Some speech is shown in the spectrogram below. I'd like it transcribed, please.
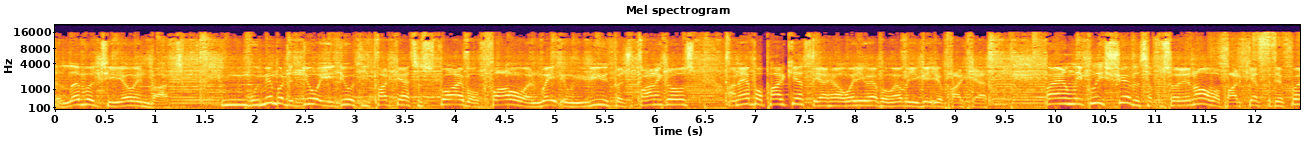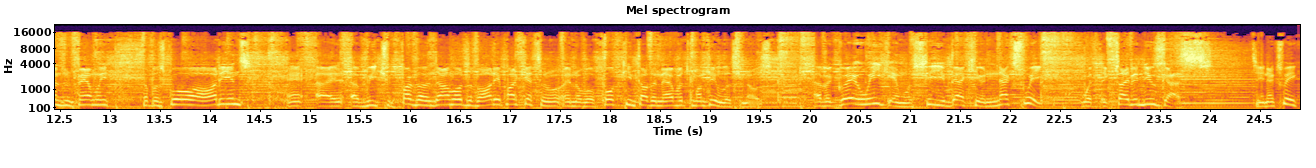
delivered to your inbox. Mm, Remember to do what you do with these podcasts. Subscribe or follow and rate and review Special Chronicles on Apple Podcasts, the iHeartRadio app, or wherever you get your podcasts. Finally, please share this episode and all of our podcasts with your friends and family. Help us grow our audience and uh, reach 5,000 downloads of our audio podcasts and, and over 14,000 average monthly listeners. Have a great week, and we'll see you back here next week with exciting new guests. See you next week.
